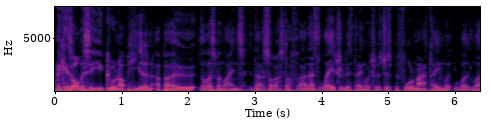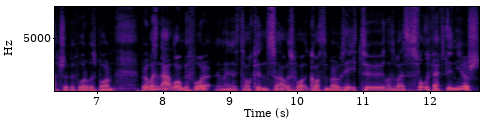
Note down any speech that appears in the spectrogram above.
because obviously you've grown up hearing about the Lisbon Lions, that sort of stuff. Uh, that's legendary thing, which was just before my time, like, literally before I was born. But it wasn't that long before it. I mean, talking. So that was what Gothenburg was eighty two. Lisbon Lions. It's fully fifteen years.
